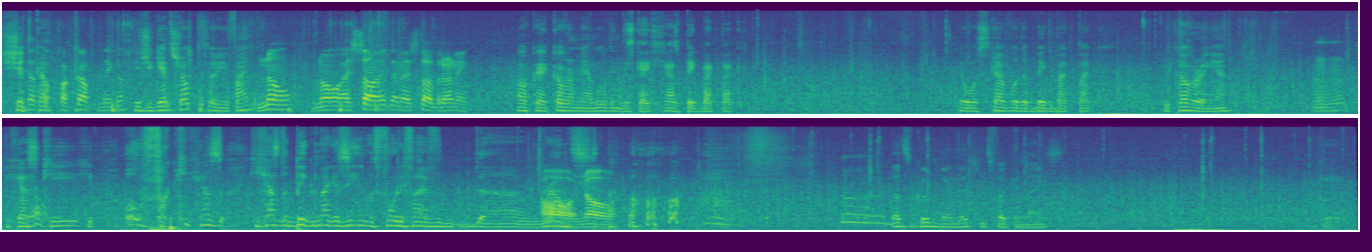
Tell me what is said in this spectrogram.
Shit, Shut the fuck up, nigga. Did you get shot? Are you fine? No, no. I saw it and I started running. Okay, cover me. I'm looting this guy. He has big backpack. He was scav with a big backpack. You covering, yeah? Mm He has yeah. key. He, oh fuck! He has he has the big magazine with 45 uh, oh, rounds. Oh no! That's good, man. That shit's fucking nice. Okay.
